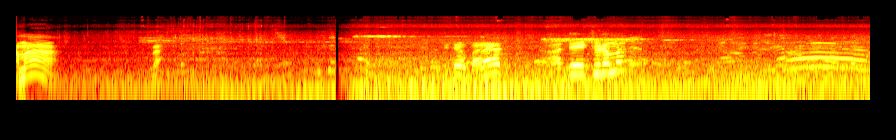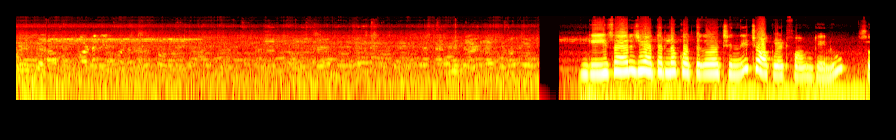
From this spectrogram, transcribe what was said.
అమ్మా. ఇటు భరత్ అదే చూడమ్మా. ఈసారి జాతరలో కొత్తగా వచ్చింది chocolate fountain so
